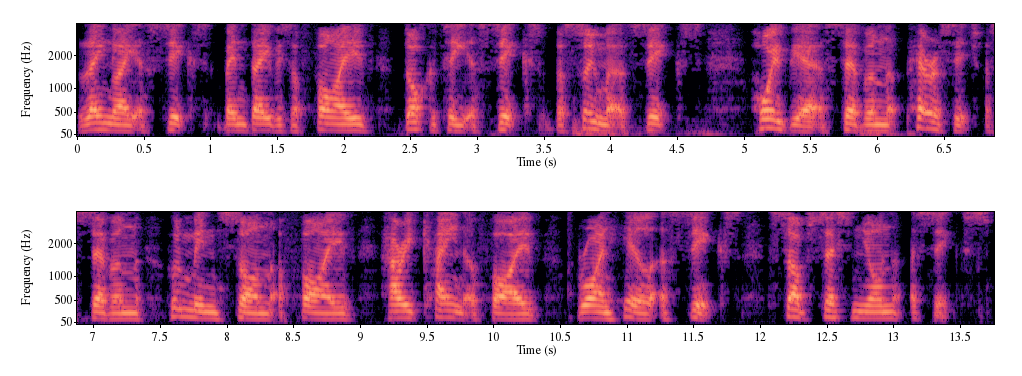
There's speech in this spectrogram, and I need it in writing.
Lenglet a six, Ben Davies a five, Doherty a six, Bissouma a six. Højbjerg a 7, Perisic a 7, Heung-min Son a 5, Harry Kane a 5, Bryan Gil a 6, Sub Sessegnon a 6.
